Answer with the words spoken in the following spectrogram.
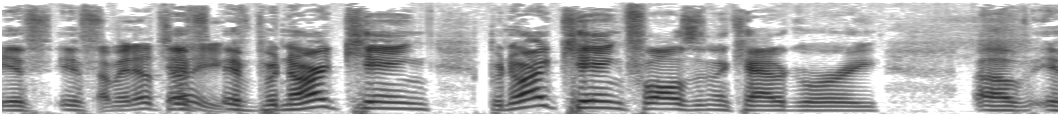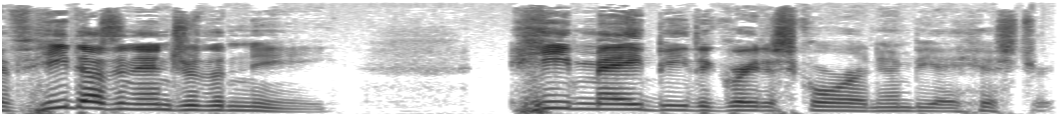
if if I mean, they'll tell if, you. if Bernard King Bernard King falls in the category of if he doesn't injure the knee, he may be the greatest scorer in NBA history.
